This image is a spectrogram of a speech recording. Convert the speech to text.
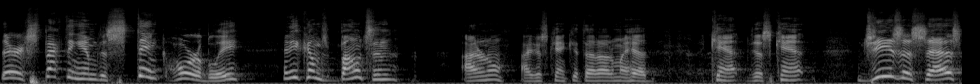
they're expecting him to stink horribly, and he comes bouncing. I don't know. I just can't get that out of my head. Can't, just can't. Jesus says,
